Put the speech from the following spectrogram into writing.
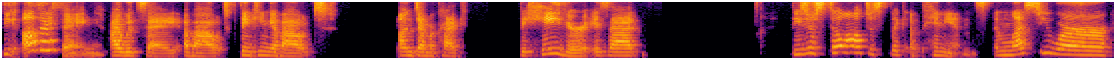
The other thing I would say about thinking about undemocratic behavior is that these are still all just like opinions. Unless you were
